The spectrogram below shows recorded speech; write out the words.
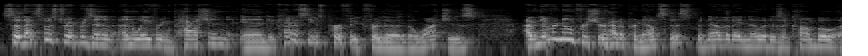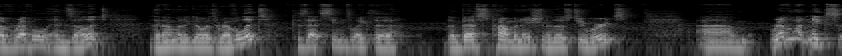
So that's supposed to represent an unwavering passion, and it kind of seems perfect for the, the watches. I've never known for sure how to pronounce this, but now that I know it is a combo of Revel and Zealot, then I'm going to go with Revelot, because that seems like the, the best combination of those two words. Um, Revelot makes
